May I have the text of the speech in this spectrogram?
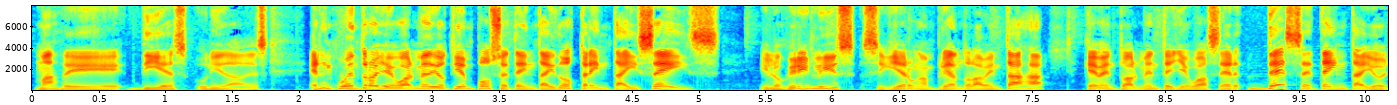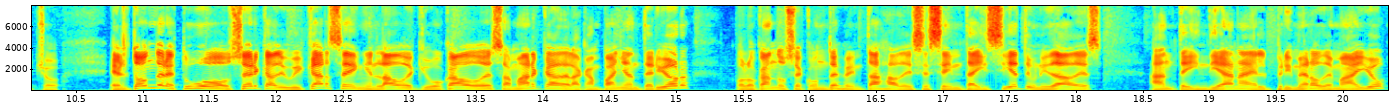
más de 10 unidades. El encuentro llegó al medio tiempo 72-36 y los Grizzlies siguieron ampliando la ventaja que eventualmente llegó a ser de 78. El Thunder estuvo cerca de ubicarse en el lado equivocado de esa marca de la campaña anterior, colocándose con desventaja de 67 unidades ante Indiana el primero de mayo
